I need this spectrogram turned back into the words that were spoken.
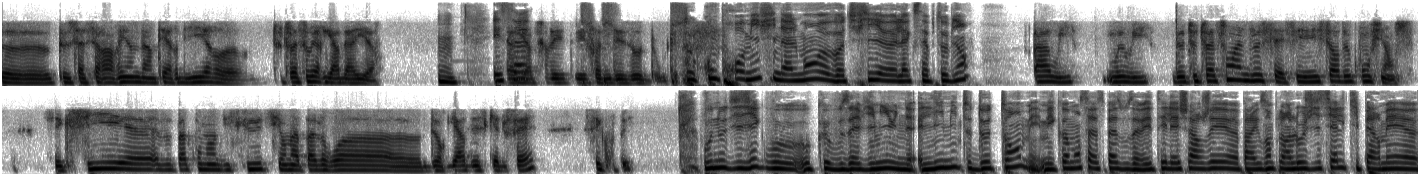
euh, que ça sert à rien d'interdire. euh, de toute façon, elle regarde ailleurs. Et Elle ça, regarde sur les téléphones des autres. Donc. ce compromis, finalement, euh, votre fille euh, l'accepte bien? Ah oui, oui, oui. De toute façon, elle le sait. C'est une histoire de confiance. C'est que si euh, elle veut pas qu'on en discute, si on n'a pas le droit euh, de regarder ce qu'elle fait, c'est coupé. Vous nous disiez que vous, que vous aviez mis une limite de temps, mais, comment ça se passe? Vous avez téléchargé, euh, par exemple, un logiciel qui permet euh,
